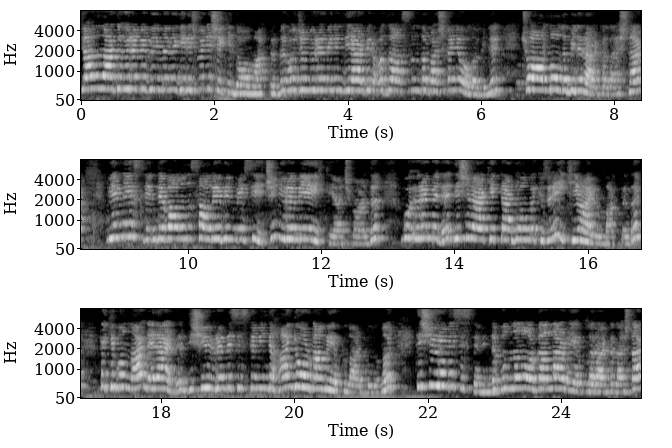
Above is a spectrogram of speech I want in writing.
Canlılarda üreme, büyüme ve gelişme ne şekilde olmaktadır? Hocam üremenin diğer bir adı aslında başka ne olabilir? Çoğalma olabilir arkadaşlar. Bir neslin devamını sağlayabilmesi için üremeye ihtiyaç vardır. Bu üreme de dişi ve erkeklerde olmak üzere ikiye ayrılmaktadır. Peki bunlar nelerdir? Dişi üreme sisteminde hangi organ ve yapılar bulunur? Dişi üreme sisteminde bulunan organlar ve yapılar arkadaşlar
